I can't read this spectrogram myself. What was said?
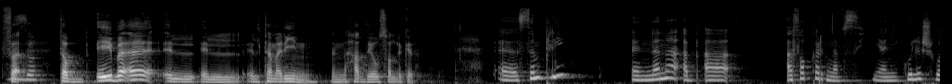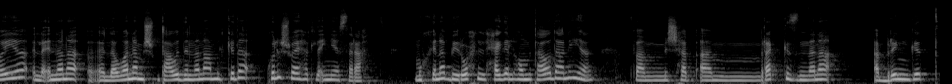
ف... طب إيه بقى ال... ال... التمارين ان حد يوصل لكده؟ simply ان أنا ابقى أفكر نفسي يعني كل شوية لأن أنا لو أنا مش متعود ان أنا اعمل كده كل شوية هتلاقيني سرحت. مخنا بيروح للحاجة اللي هو متعود عليها. فمش هبقى مركز إن أنا ا bring it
